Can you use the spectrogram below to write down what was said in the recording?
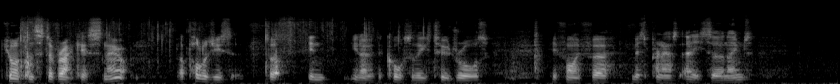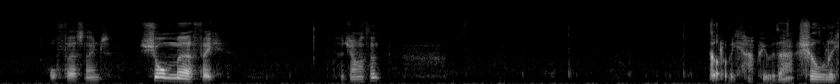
Jonathan Stavrakis. Now, apologies for in you know the course of these two draws if I've uh, mispronounced any surnames or first names. Shaun Murphy for Jonathan. Got to be happy with that, surely.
